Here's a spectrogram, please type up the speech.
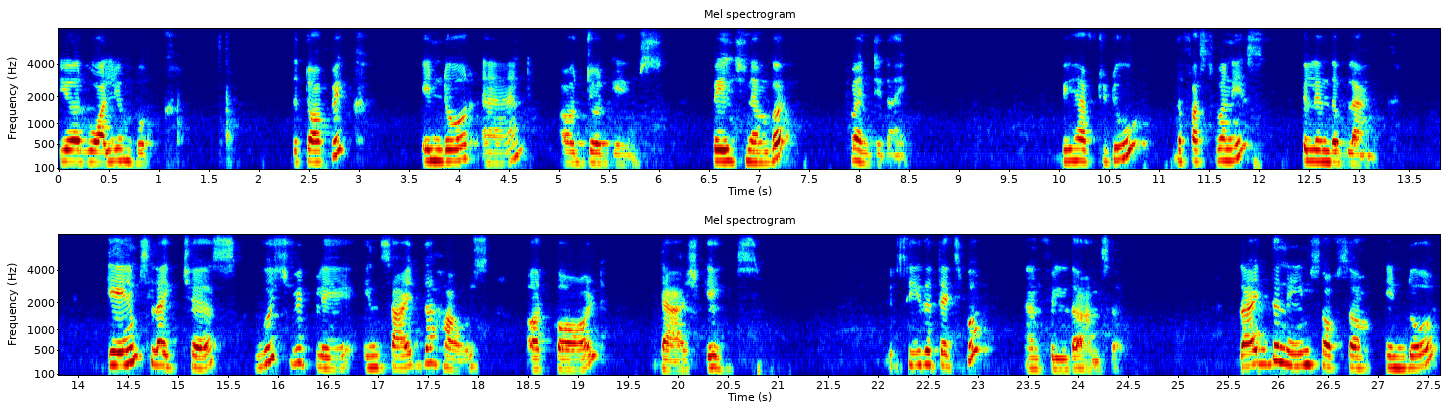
your volume book. The topic indoor and outdoor games, page number 29. We have to do the first one is fill in the blank. Games like chess, which we play inside the house, are called dash games. You see the textbook and fill the answer. Write the names of some indoor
